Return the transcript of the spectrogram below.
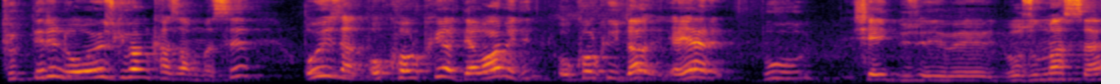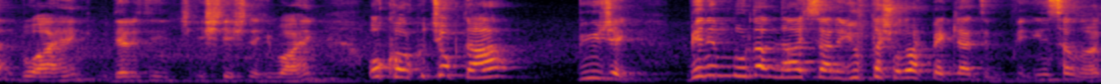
Türklerin o özgüven kazanması. O yüzden o korkuya devam edin. O korkuyu da eğer bu şey düz- e, bozulmazsa bu ahenk, devletin işleyişindeki bu ahenk, o korku çok daha büyüyecek. Benim buradan naçizane yurttaş olarak beklentim, bir insan olarak,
